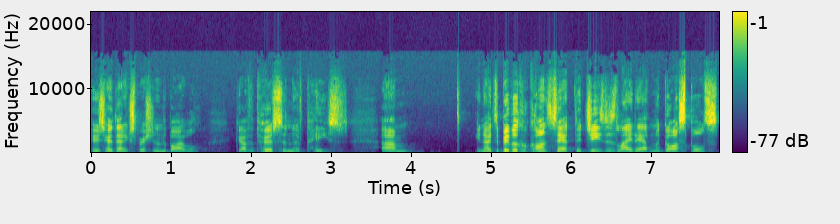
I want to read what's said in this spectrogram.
Who's heard that expression in the Bible? Have the person of peace. Um, you know, it's a biblical concept that Jesus laid out in the Gospels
